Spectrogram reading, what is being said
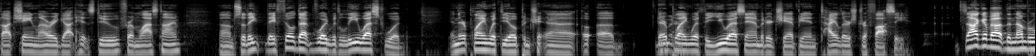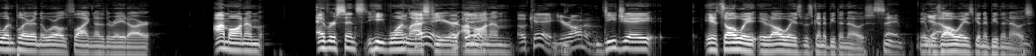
thought Shane Lowry got his due from last time. Um, so they they filled that void with Lee Westwood, and they're playing with the Open. Cha- uh, uh, they're Amateur. playing with the U.S. Amateur champion Tyler Strafaci. Talk about the number one player in the world flying under the radar. I'm on him. Ever since he won last Okay, year, I'm on him. Okay, you're on him. DJ, it's always it always was going to be the nose. Same. It was always going to be the nose.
